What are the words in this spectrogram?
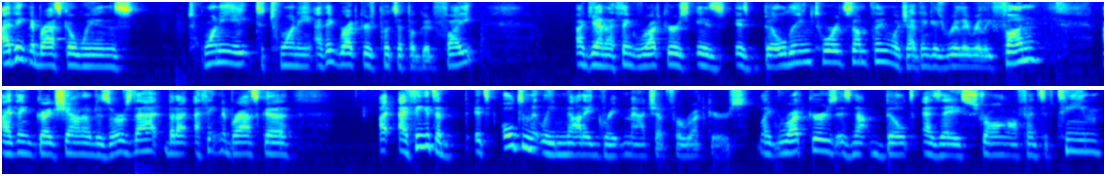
I think Nebraska wins 28 to 20. I think Rutgers puts up a good fight. Again, I think Rutgers is is building towards something, which I think is really, really fun. I think Greg Schiano deserves that, but I, I think Nebraska I, I think it's a it's ultimately not a great matchup for Rutgers. Like Rutgers is not built as a strong offensive team.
